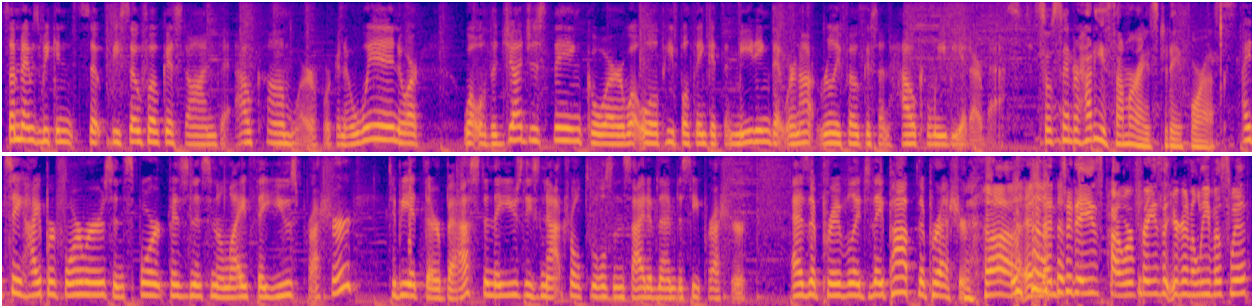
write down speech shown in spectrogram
Sometimes we can so, be so focused on the outcome or if we're going to win or what will the judges think or what will people think at the meeting that we're not really focused on how can we be at our best. So, Sandra, how do you summarize today for us? I'd say high performers in sport, business, and in life, they use pressure to be at their best, and they use these natural tools inside of them to see pressure as a privilege, they pop the pressure. and then today's power phrase that you're going to leave us with?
